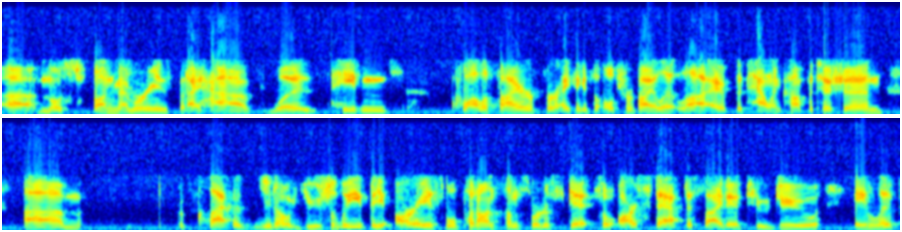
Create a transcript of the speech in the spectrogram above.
uh, most fun memories that I have was Hayden's qualifier for I think it's the Ultraviolet Live, the talent competition. Um, you know, usually the RAs will put on some sort of skit, so our staff decided to do a lip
